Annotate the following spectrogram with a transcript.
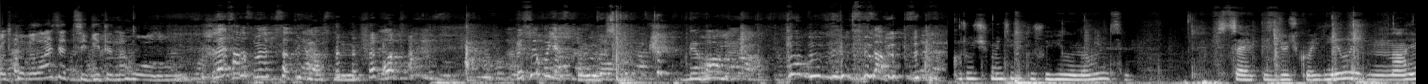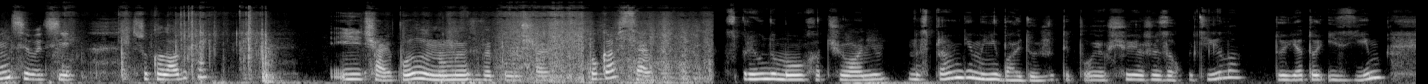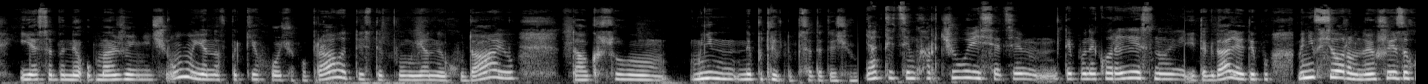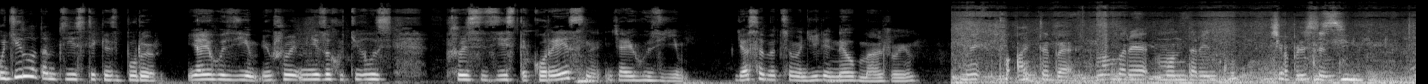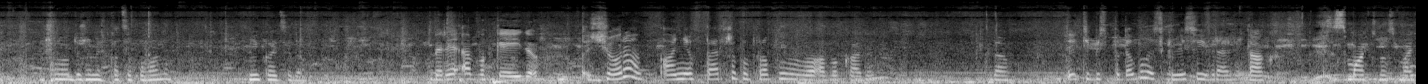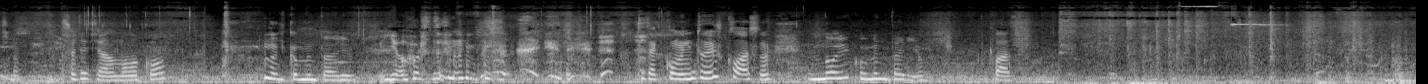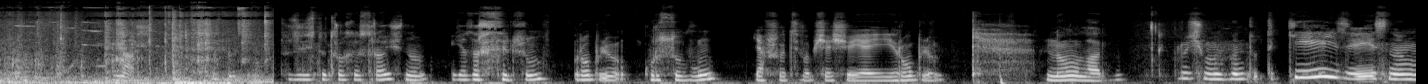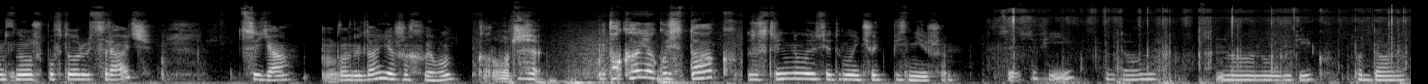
От повилазять ці діти на голову. але зараз мене писати пояснюю. От. Пиши пояснюю. Бігом. Коротше, ми тільки що їли нагінці. З цією піздючкою їли нагінці оці шоколадку. І чай пили, ну ми випили чай. Поки все. Приводу мого харчування. Насправді мені байдуже. Типу, якщо я вже захотіла, то я то і з'їм. І я себе не обмежую нічому. Я навпаки хочу поправитись, типу, я не худаю. Так що мені не потрібно писати те, що як ти цим харчуєшся, цим типу не корисно і так далі. Типу, мені все одно, якщо я захотіла там з'їсти якийсь бургер, я його з'їм. Якщо мені захотілося щось з'їсти корисне, я його з'їм. Я себе в цьому ділі не обмежую. Ми в АТБ. Вона бере мандаринку чи апельсин. Якщо вона дуже м'яка, це погано. Мені кажеться, да. Бери авокадо. Вчора Аня вперше попробувала авокадо. Да. Ти тобі сподобалось? Скажи свої враження. Так. Смачно, смачно. Що ти взяла? Молоко? Нуль коментарів. Йогурт. Ти так коментуєш класно. Ноль коментарів. Клас. Наш. Тут, звісно, трохи страшно. Я зараз сиджу, роблю курсову. Я в шоці взагалі, що я її роблю. Ну, ладно. Коротше, в мене тут такий, звісно, знову ж повторюсь, срач. Це я. Виглядає жахливо. Коротше, поки якось так. Зустрінемось, я думаю, чуть пізніше. Це Софії дали на Новий рік подарок.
